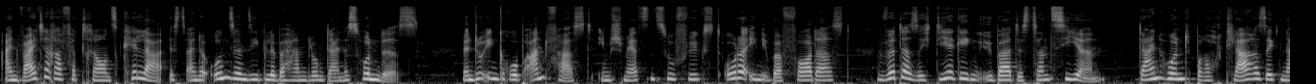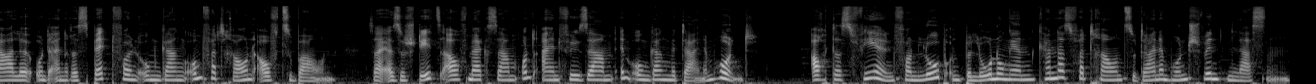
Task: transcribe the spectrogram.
Ein weiterer Vertrauenskiller ist eine unsensible Behandlung deines Hundes. Wenn du ihn grob anfasst, ihm Schmerzen zufügst oder ihn überforderst, wird er sich dir gegenüber distanzieren. Dein Hund braucht klare Signale und einen respektvollen Umgang, um Vertrauen aufzubauen. Sei also stets aufmerksam und einfühlsam im Umgang mit deinem Hund. Auch das Fehlen von Lob und Belohnungen kann das Vertrauen zu deinem Hund schwinden lassen.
